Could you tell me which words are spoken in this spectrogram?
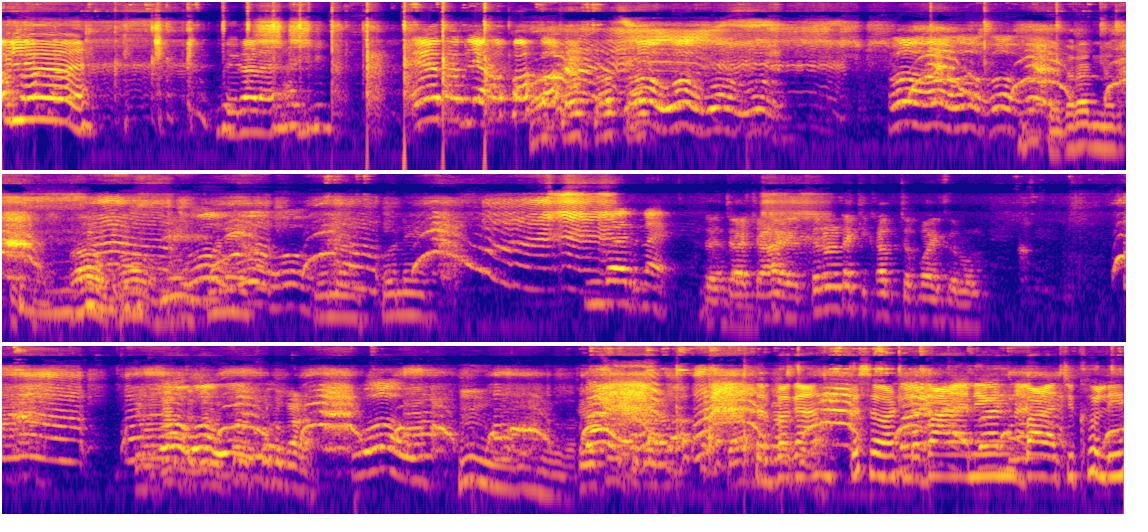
पिल्लू. ए बबल्या हो हो हो, हो, हो, हो हो. वो वो वो हो हो हो बर नाही. त्याच्या आहे सरळ टाकी खालचं पाय करून. फोटो काढा वो त्याला शांत करा. तर बघा कसं वाटलं बाळाने बाळाची खोली?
